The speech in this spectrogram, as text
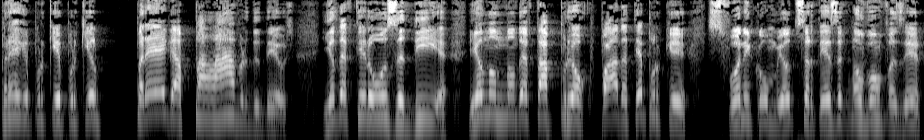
Prega porquê? Porque ele prega a palavra de Deus. E ele deve ter ousadia. Ele não, não deve estar preocupado, até porque, se forem como eu, de certeza que não vão fazer.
